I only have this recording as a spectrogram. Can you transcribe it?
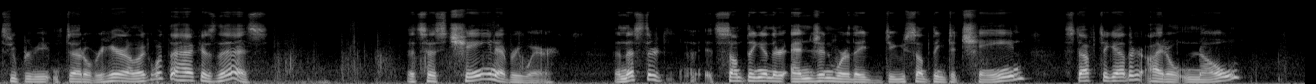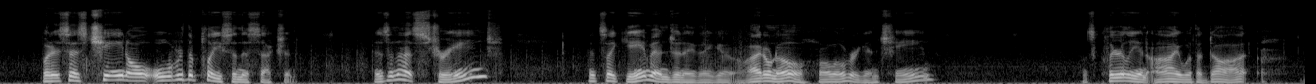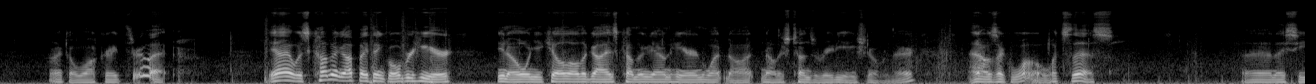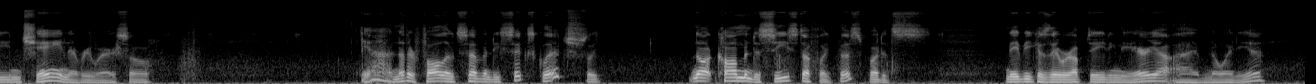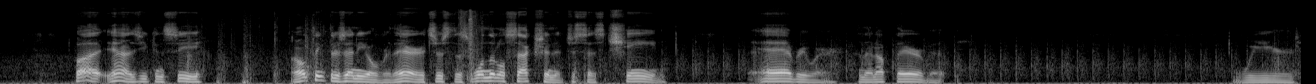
Super Mutants Dead over here. I'm like, what the heck is this? It says chain everywhere. Unless there's it's something in their engine where they do something to chain stuff together. I don't know. But it says chain all over the place in this section. Isn't that strange? It's like game engine, I think. I don't know. All over again. Chain? It's clearly an eye with a dot. I can walk right through it. Yeah, it was coming up, I think, over here. You know, when you kill all the guys coming down here and whatnot. Now there's tons of radiation over there. And I was like, whoa, what's this? And I seen chain everywhere, so... Yeah, another Fallout 76 glitch. Like, not common to see stuff like this, but it's maybe because they were updating the area. I have no idea. But, yeah, as you can see, I don't think there's any over there. It's just this one little section. It just says chain everywhere. And then up there a bit. Weird.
